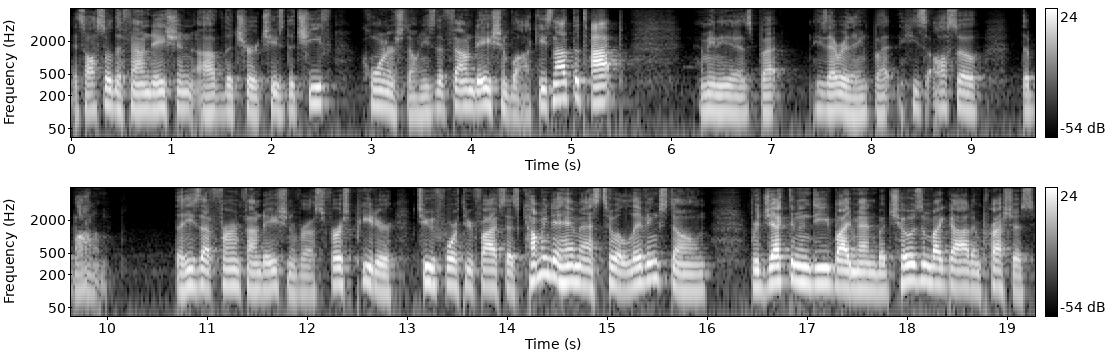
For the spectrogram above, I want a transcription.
It's also the foundation of the church. He's the chief cornerstone. He's the foundation block. He's not the top. I mean, he is, but he's everything. But he's also the bottom. That he's that firm foundation for us. 1 Peter 2 4 through 5 says, Coming to him as to a living stone, rejected indeed by men, but chosen by God and precious,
